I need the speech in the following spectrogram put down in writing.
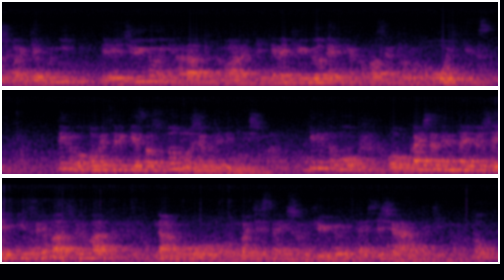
もしくは逆に、えー、従業員に払わなきゃいけない給与手当100%の方が多いケース。っていうのが個別に計算するとどうしても出てきてしまう。けれども会社全体として平均すればそれはあの、まあ、実際にその休業に対して支払った金額と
